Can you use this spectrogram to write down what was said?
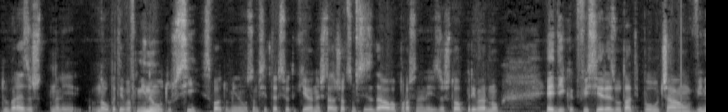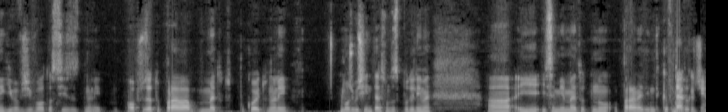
добре, защо, нали, много пъти в миналото си, своето минало съм си търсил такива неща, защото съм си задавал въпроси, нали, защо, примерно, еди какви си резултати получавам винаги в живота си. Нали, общо взето правя метод, по който, нали, може би ще е интересно да споделиме а, и, и самия метод, но правя един такъв да, метод, кажи.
